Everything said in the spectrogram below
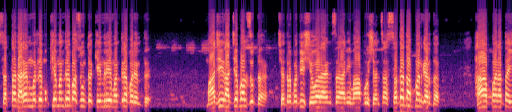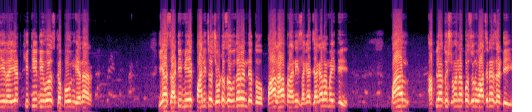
सत्ताधाऱ्यांमधले मुख्यमंत्र्यापासून तर केंद्रीय मंत्र्यापर्यंत माजी राज्यपाल सुद्धा छत्रपती शिवरायांचा आणि महापुरुषांचा सतत अपमान करतात. हा अपमान आता ही रयत किती दिवस खपवून घेणार? यासाठी मी एक पालीचं छोटस उदाहरण देतो. पाल हा प्राणी सगळ्या जगाला माहिती आहे. पाल आपल्या दुश्मनापासून वाचण्यासाठी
